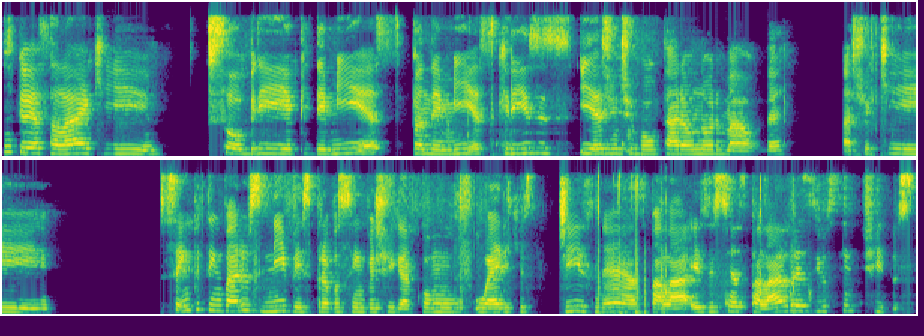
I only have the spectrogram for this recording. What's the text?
O que eu ia falar é que sobre epidemias, pandemias, crises e a gente voltar ao normal, né? Acho que sempre tem vários níveis para você investigar, como o Eric diz, né? As existem as palavras e os sentidos.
